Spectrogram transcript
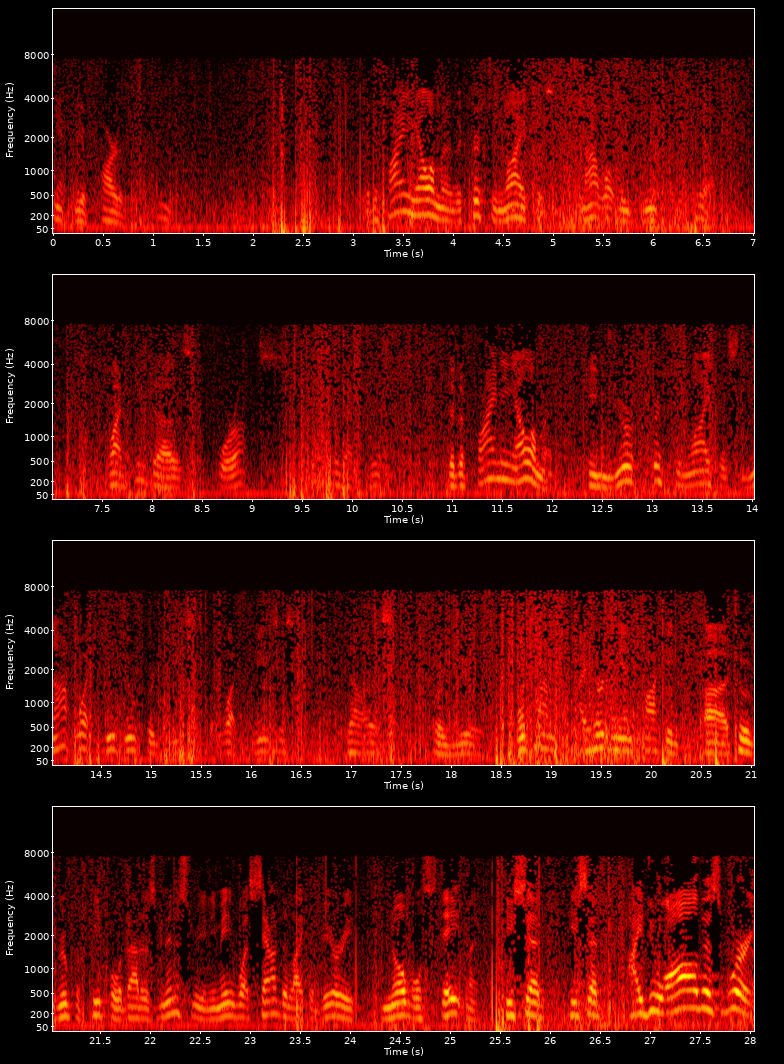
you can't be a part of it. The defining element of the Christian life is not what we do for Him, what He does for us. The defining element in your Christian life is not what you do for Jesus, but what Jesus does for you. One time I heard a man talking uh, to a group of people about his ministry, and he made what sounded like a very noble statement. He said, "He said, I do all this work,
